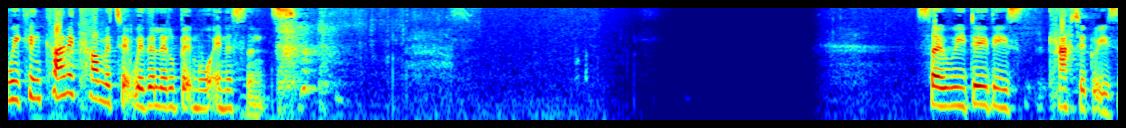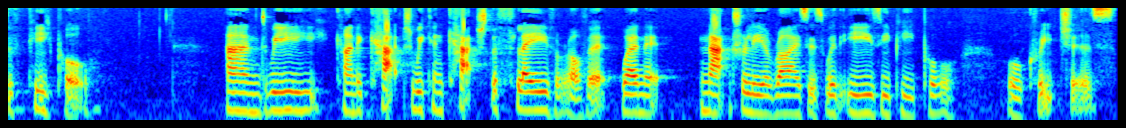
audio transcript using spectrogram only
we can kind of come at it with a little bit more innocence. So we do these categories of people and we kind of catch we can catch the flavor of it when it naturally arises with easy people or creatures.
